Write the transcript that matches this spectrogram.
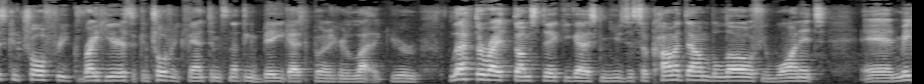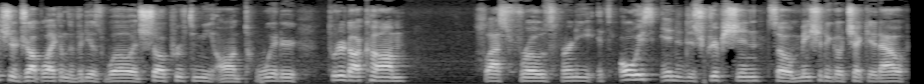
this KontrolFreek right here is a KontrolFreek phantom. It's nothing big. You guys can put it on your like your left or right thumbstick. You guys can use it. So comment down below if you want it, and make sure to drop a like on the video as well, and show proof to me on Twitter, twitter.com slash froze Ferny. It's always in the description, so make sure to go check it out.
